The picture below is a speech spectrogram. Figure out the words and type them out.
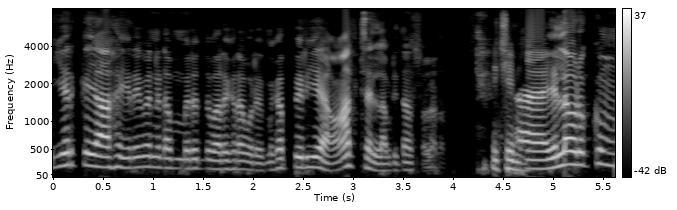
இயற்கையாக இறைவனிடம் இருந்து வருகிற ஒரு மிகப்பெரிய ஆற்றல் அப்படிதான் சொல்லணும். எல்லோருக்கும்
